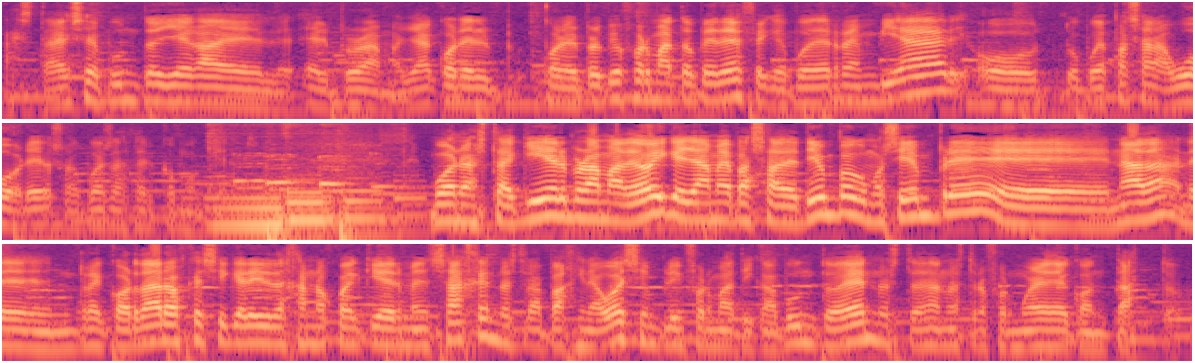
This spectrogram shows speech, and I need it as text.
Hasta ese punto llega el, programa. Ya con el, con el propio formato PDF que puedes reenviar o lo puedes pasar a Word, ¿eh? o sea, lo puedes hacer como quieras. Bueno, hasta aquí el programa de hoy, que ya me he pasado de tiempo, como siempre. Eh, nada, recordaros que si queréis dejarnos cualquier mensaje en nuestra página web, simpleinformática.es, nuestro, nuestro formulario de contacto.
